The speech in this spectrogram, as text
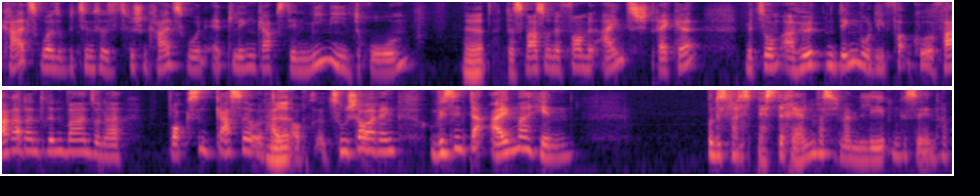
Karlsruhe, also beziehungsweise zwischen Karlsruhe und Ettlingen, gab es den Minidrom. ja. Das war so eine Formel 1 Strecke mit so einem erhöhten Ding, wo die Fa- Fahrer dann drin waren, so einer Boxengasse und halt Ja. auch äh, Zuschauerrängen. Und wir sind da einmal hin. Und es war das beste Rennen, was ich in meinem Leben gesehen habe.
